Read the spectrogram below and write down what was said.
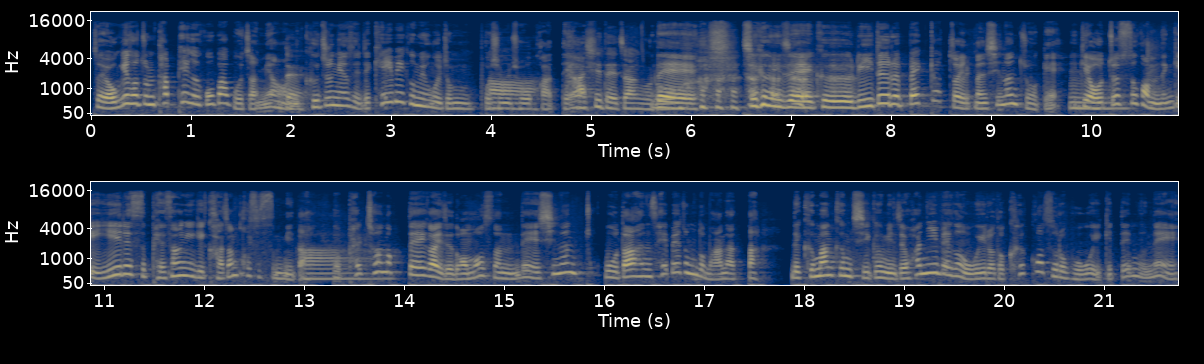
그래서 여기서 좀 탑픽을 꼽아보자면 네. 그 중에서 이제 KB금융을 좀 보시면 아, 좋을 것 같아요. 다시 대장으로. 네. 지금 이제 그 리드를 뺏겼죠. 일단 신한 쪽에. 이게 어쩔 수가 없는 게 ELS 배상액이 가장 컸었습니다. 아. 8천억 대가 이제 넘었었는데 신한 쪽보다 한 세 배 정도 많았다. 근데 그만큼 지금 이제 환입액은 오히려 더 클 것으로 보고 있기 때문에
